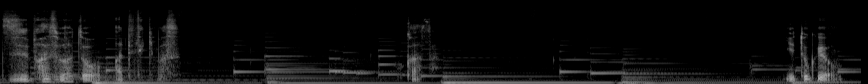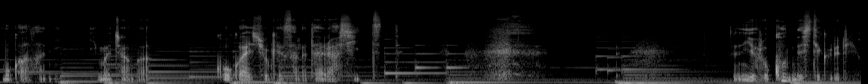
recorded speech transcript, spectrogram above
ズバズバと当ててきます。お母さん。言っとくよお母さんに。ひまちゃんが公開処刑されたいらしいっつって。喜んでしてくれるよ。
